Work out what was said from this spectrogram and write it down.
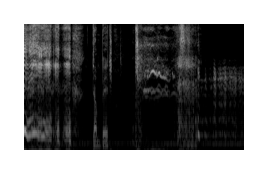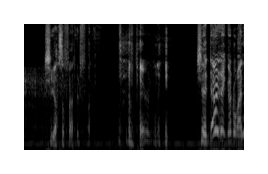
Dumb bitch. she also found it funny. Apparently. She said, that was a good one.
